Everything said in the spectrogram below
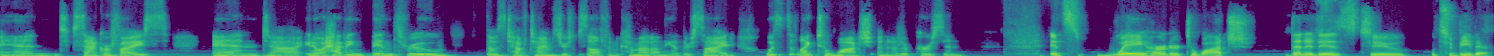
and sacrifice and uh, you know having been through those tough times yourself and come out on the other side what's it like to watch another person it's way harder to watch than it is to to be there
